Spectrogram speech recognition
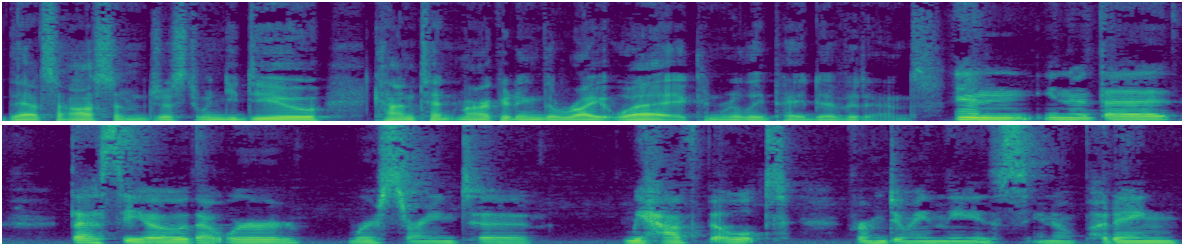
That's awesome. Just when you do content marketing the right way, it can really pay dividends. And you know the the SEO that we're we're starting to we have built from doing these, you know, putting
